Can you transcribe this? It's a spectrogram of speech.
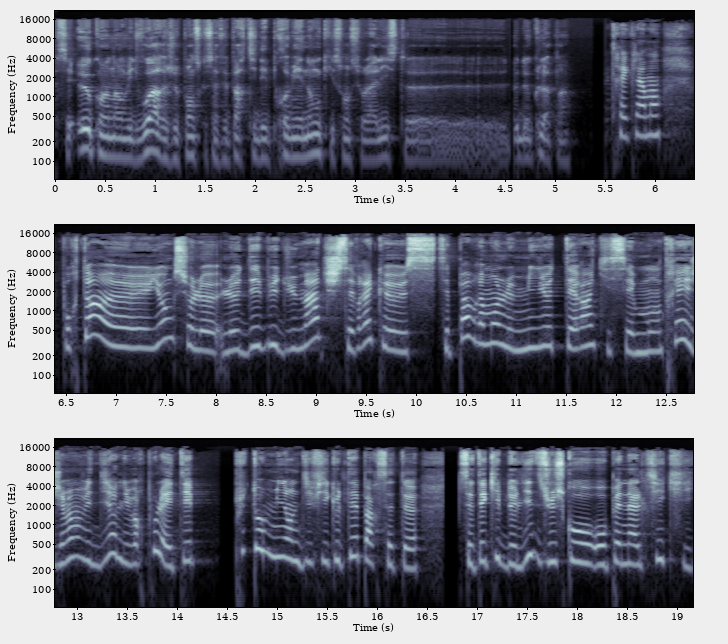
c'est eux qu'on a envie de voir. Et je pense que ça fait partie des premiers noms qui sont sur la liste de, de hein. Très clairement. Pourtant, euh, Young, sur le, début du match, c'est vrai que c'est pas vraiment le milieu de terrain qui s'est montré. J'ai même envie de dire, Liverpool a été plutôt mis en difficulté par cette, euh, cette équipe de Leeds jusqu'au au penalty qui,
